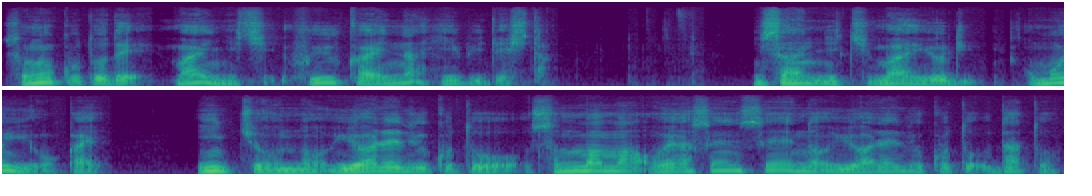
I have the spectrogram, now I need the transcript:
そのことで毎日不愉快な日々でした。2、3日前より思いを変え、院長の言われることをそのまま親先生の言われることだと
